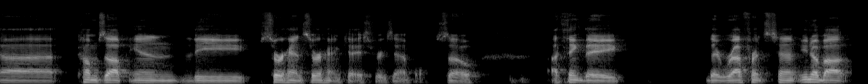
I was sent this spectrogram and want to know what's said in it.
uh, comes up in the Sirhan Sirhan case, for example. So I think they they referenced him. You know about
